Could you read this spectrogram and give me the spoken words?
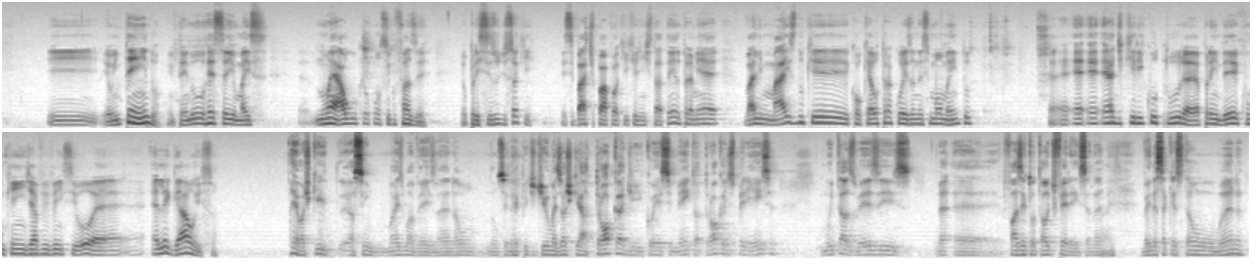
E eu entendo, entendo o receio, mas eh, não é algo que eu consigo fazer. Eu preciso disso aqui. Esse bate-papo aqui que a gente está tendo, para mim, é, vale mais do que qualquer outra coisa nesse momento. É, é, é, é adquirir cultura, é aprender com quem já vivenciou. É, é legal isso. É, eu acho que, assim, mais uma vez, né, não, não sendo repetitivo, mas eu acho que a troca de conhecimento, a troca de experiência, muitas vezes é, é, fazem total diferença, né? Vem dessa questão humana,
